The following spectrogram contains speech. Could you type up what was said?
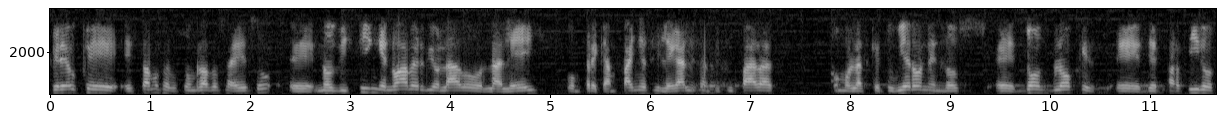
Creo que estamos acostumbrados a eso. Eh, nos distingue no haber violado la ley con precampañas ilegales anticipadas como las que tuvieron en los eh, dos bloques eh, de partidos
